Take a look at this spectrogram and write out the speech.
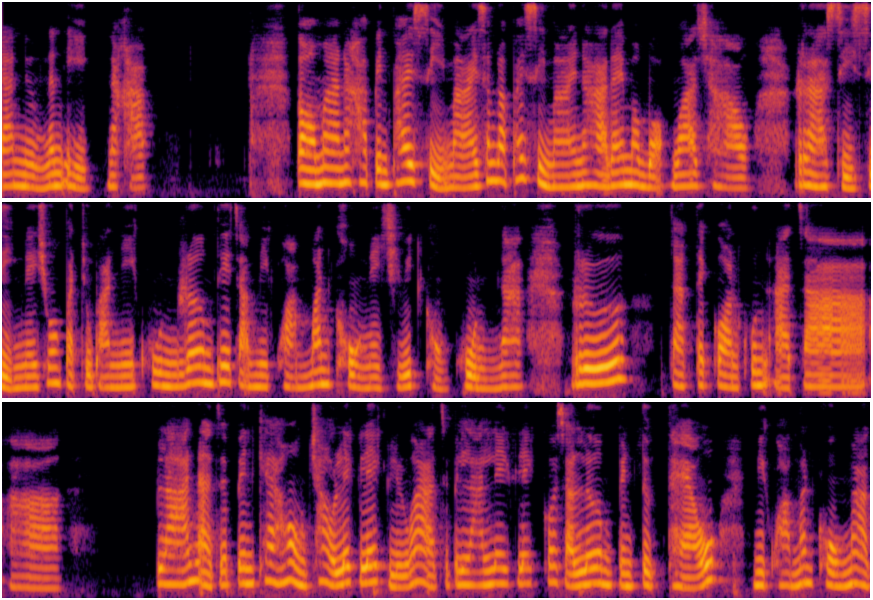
ด้านหนึ่งนั่นเองนะคะต่อมานะคะเป็นไพ่สีไม้สำหรับไพ่สีไม้นะคะได้มาบอกว่าชาวราศีสิงห์ในช่วงปัจจุบันนี้คุณเริ่มที่จะมีความมั่นคงในชีวิตของคุณนะหรือจากแต่ก่อนคุณอาจจะ ร้านอาจจะเป็นแค่ห้องเช่าเล็กๆ หรือว่าอาจจะเป็นร้านเล็กๆ ก็จะเริ่มเป็นตึกแถว มีความมั่นคงมาก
